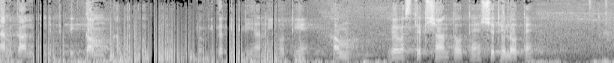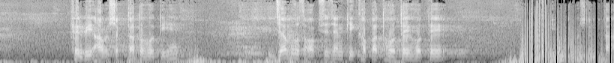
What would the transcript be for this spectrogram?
ध्यान काल में यद्यपि कम खपत होती है, क्योंकि गतिविधियाँ नहीं होती हैं। हम व्यवस्थित शांत होते हैं, शिथिल होते हैं। फिर भी आवश्यकता तो होती है। जब उस ऑक्सीजन की खपत होते होते आवश्यकता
